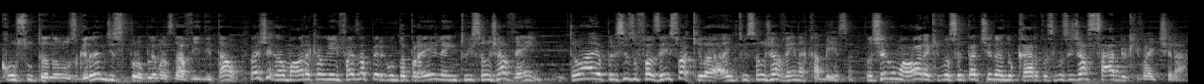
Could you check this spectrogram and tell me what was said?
consultando nos grandes problemas da vida e tal, vai chegar uma hora que alguém faz a pergunta pra ele, a intuição já vem. Então, ah, eu preciso fazer isso ou aquilo. A intuição já vem na cabeça. Então chega uma hora que você tá tirando cartas e você já sabe o que vai tirar.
